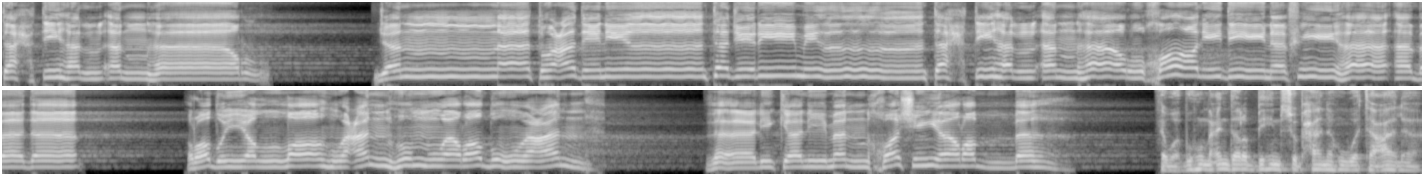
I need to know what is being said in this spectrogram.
تحتها الأنهار. جنات عدن تجري من تحتها الأنهار خالدين فيها أبدا. رضي الله عنهم ورضوا عنه. ذلك لمن خشي ربه. ثوابهم عند ربهم سبحانه وتعالى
